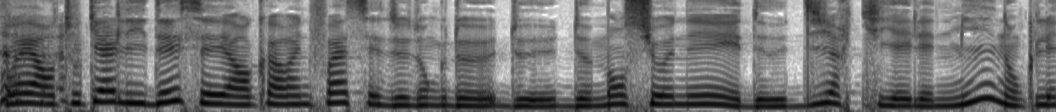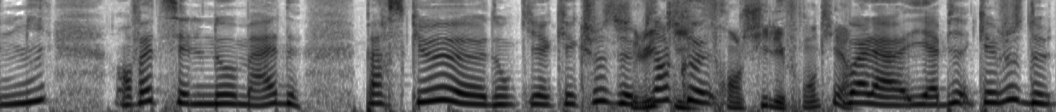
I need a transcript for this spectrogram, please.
Ouais, en tout cas, l'idée, c'est encore une fois, c'est de, donc de, de, de mentionner et de dire qui est l'ennemi. Donc l'ennemi, en fait, c'est le nomade, parce que euh, donc il y a quelque chose de Celui bien qui co- franchit les frontières. Voilà, il y a bien, quelque chose de,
